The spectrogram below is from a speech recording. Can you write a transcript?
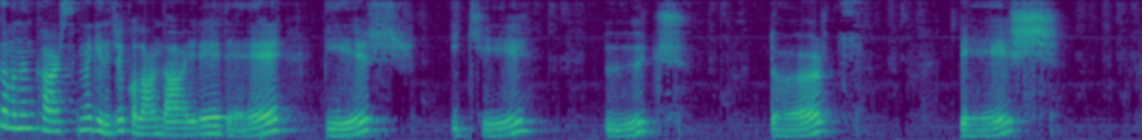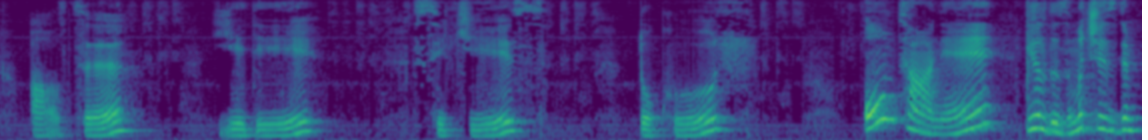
10 rakamının karşısına gelecek olan daireye de 1, 2, 3, 4, 5, 6, 7, 8, 9, 10 tane yıldızımı çizdim.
